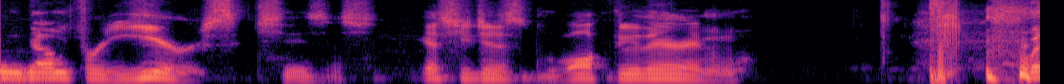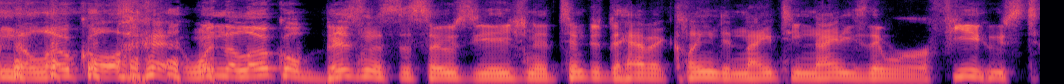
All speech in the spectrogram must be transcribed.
in gum for years. Jesus. I guess you just walk through there and when the local when the local business association attempted to have it cleaned in 1990s, they were refused,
